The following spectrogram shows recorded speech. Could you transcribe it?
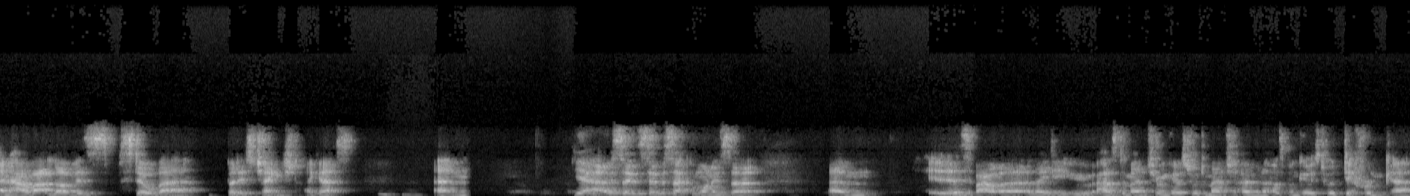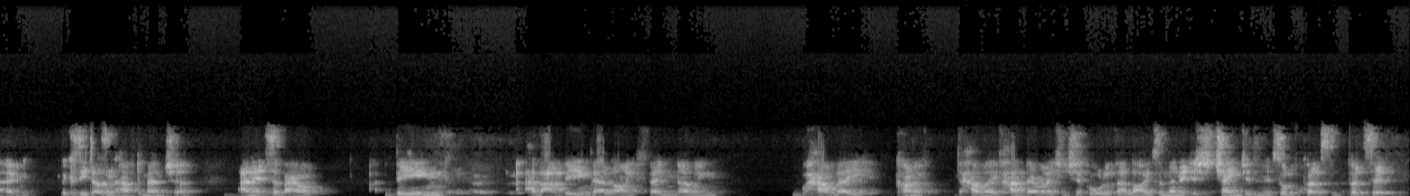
and how that love is still there, but it's changed, I guess. Mm-hmm. Um, yeah. So, so the second one is that. Um, it is about a, a, lady who has dementia and goes to a dementia home, and her husband goes to a different care home because he doesn't have dementia. And it's about being that being their life, then knowing how they kind of how they've had their relationship all of their lives, and then it just changes and it sort of puts puts it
